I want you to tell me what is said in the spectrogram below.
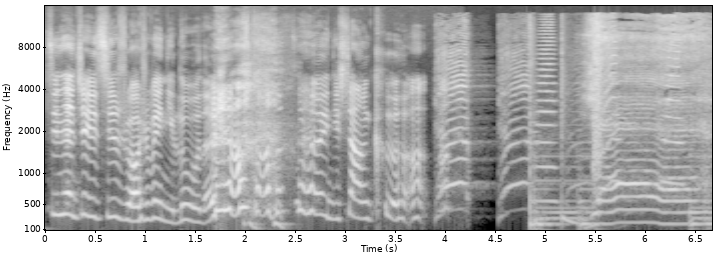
今天这一期主要是为你录的，然后 为你上课。Yeah.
